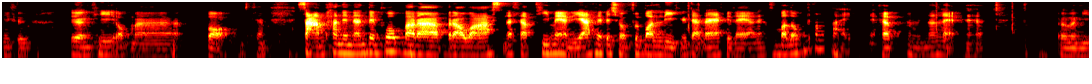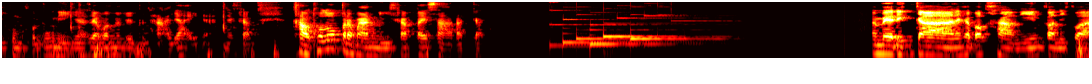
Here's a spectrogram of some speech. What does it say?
นี่คือเรื่องที่ออกมา บอกสามพันในนั้นเป็นพวกบาราบราวาสนะครับที่ไม่อนุญาตให้ไปชมฟุตบอลลีกตั้งแต่แรกอยู่แล้วนะฟุตบอลโลกไม่ต้องไปนะครับนั่นแหละนะครับเออมันมีกลุ่มคนพวกนี้นะแสดงว่ามันเป็นปัญหาใหญ่นะครับ ข่าวทั่วโลกประมาณนี้ครับ ไปสหรัฐกันอเมริกานะครับเอาข่าวนี้ก่อนดีกว่า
